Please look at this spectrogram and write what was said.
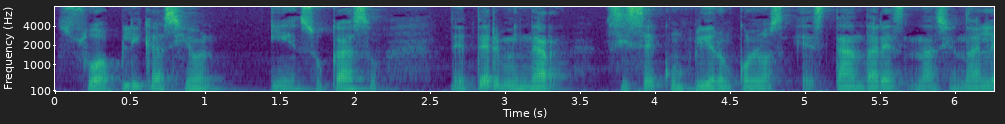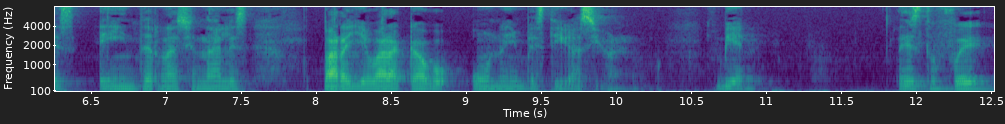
su aplicación y en su caso determinar si se cumplieron con los estándares nacionales e internacionales para llevar a cabo una investigación. Bien, esto fue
